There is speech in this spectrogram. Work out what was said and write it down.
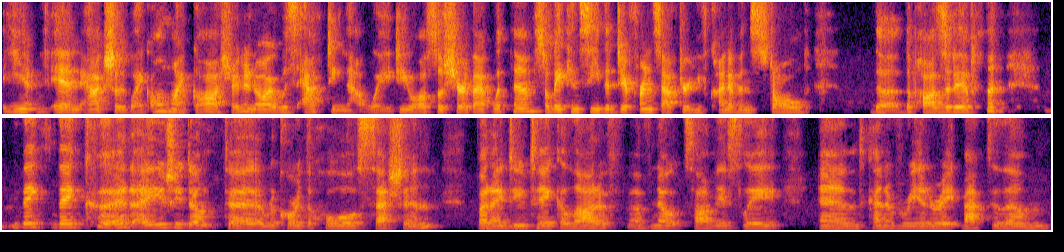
and actually like oh my gosh i didn't know i was acting that way. Do you also share that with them so they can see the difference after you've kind of installed the the positive they they could i usually don't uh, record the whole session but I do mm-hmm. take a lot of, of notes, obviously, and kind of reiterate back to them,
